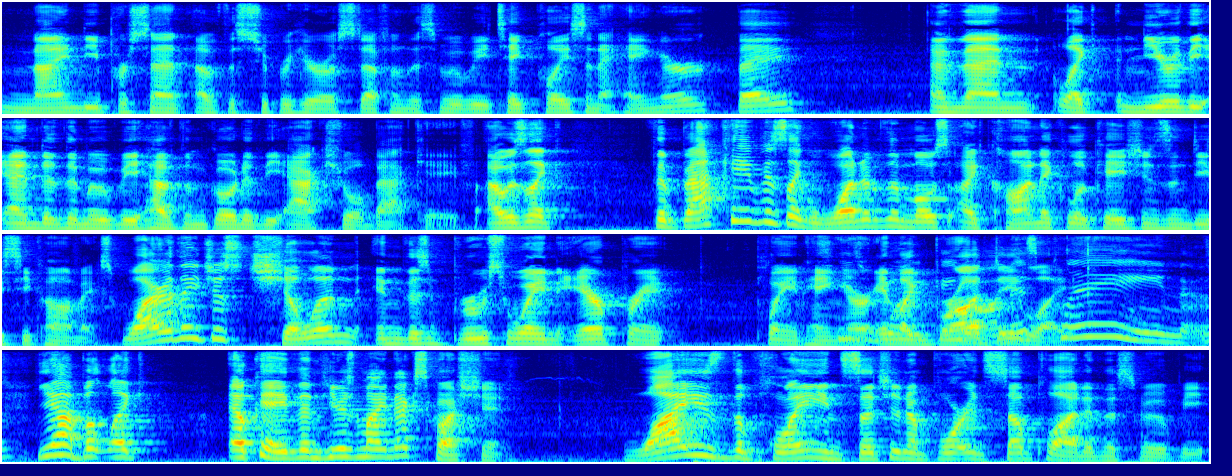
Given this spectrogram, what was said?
90% of the superhero stuff in this movie take place in a hangar bay and then like near the end of the movie have them go to the actual Batcave. I was like the Batcave is like one of the most iconic locations in DC Comics. Why are they just chilling in this Bruce Wayne airplane plane hangar He's in like broad daylight? plane. Yeah, but like, okay, then here's my next question. Why is the plane such an important subplot in this movie?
